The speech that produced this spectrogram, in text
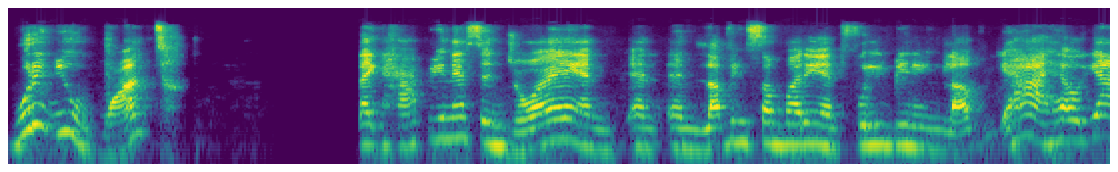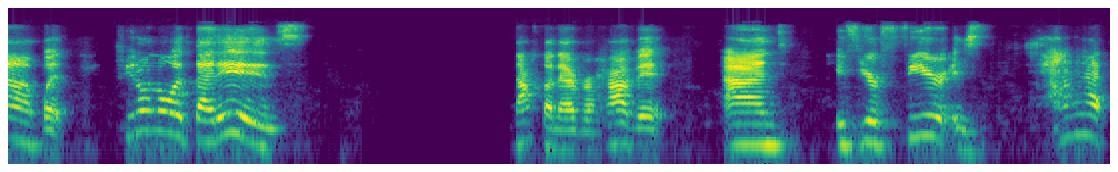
Wouldn't you want like happiness and joy and, and, and loving somebody and fully being in love? Yeah, hell yeah. But if you don't know what that is, not gonna ever have it. And if your fear is that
